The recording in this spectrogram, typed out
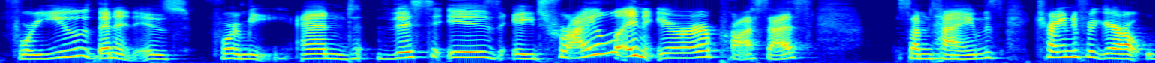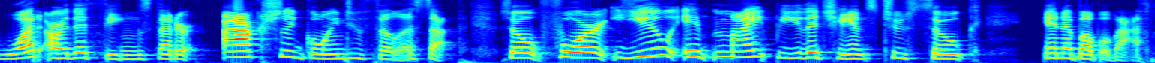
for you than it is for me. And this is a trial and error process sometimes trying to figure out what are the things that are actually going to fill us up. So for you, it might be the chance to soak in a bubble bath.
